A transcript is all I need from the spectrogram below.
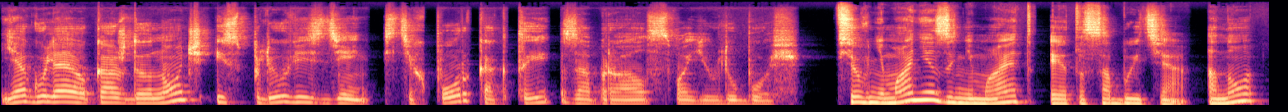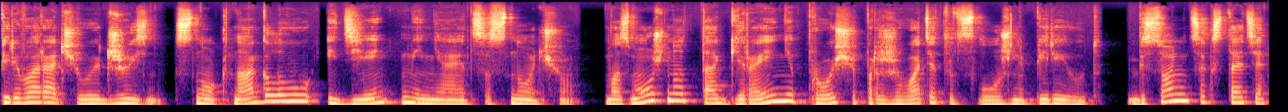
Я гуляю каждую ночь и сплю весь день с тех пор, как ты забрал свою любовь. Все внимание занимает это событие. Оно переворачивает жизнь с ног на голову, и день меняется с ночью. Возможно, так героине проще проживать этот сложный период. Бессонница, кстати,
